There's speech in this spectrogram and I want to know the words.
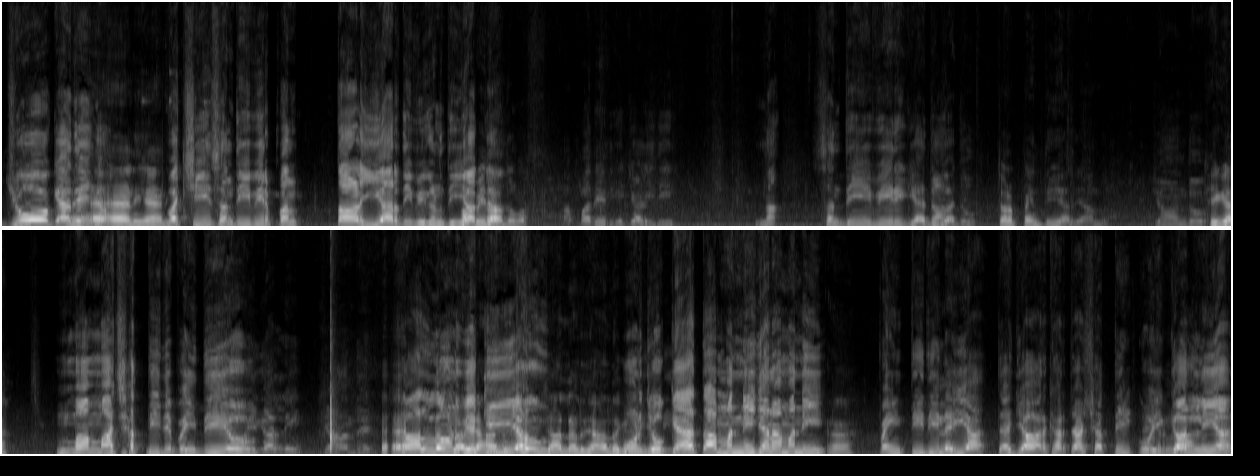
ਜੋ ਕਹਿ ਦੇਂਗਾ ਐ ਨਹੀਂ ਐ ਨਹੀਂ। ਵੱਛੀ ਸੰਦੀਪ ਵੀਰ 45000 ਦੀ ਵਿਕਣਦੀ ਆ ਆਪੀ ਦੱਸ ਦੋ ਬਸ। ਆਪਾਂ ਦੇ ਦਈਏ 40 ਦੀ। ਨਾ ਸੰਦੀਪ ਵੀਰ ਹੀ ਕਹਿ ਦੂ ਅੱਜ। ਚਲੋ 35000 ਜਾਣ ਦੋ। ਜਾਣ ਦੋ। ਠੀਕ ਆ? ਮਾਮਾ 36 ਚ ਪੈਂਦੀ ਓ। ਕੋਈ ਗੱਲ ਨਹੀਂ। ਦੇ ਚੱਲ ਹੁਣ ਵੇਖੀ ਦੇ, ਜਾਊ। ਚੱਲਣ ਜਾਣ ਦੇ ਹੁਣ ਜੋ ਕਹਿਤਾ ਮੰਨੀ ਜਾਂ ਨਾ ਮੰਨੀ। ਹਾਂ। 35 ਦੀ ਲਈ ਆ ਤੇ 1000 ਖਰਚਾ 36 ਕੋਈ ਗੱਲ ਨਹੀਂ ਆ।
